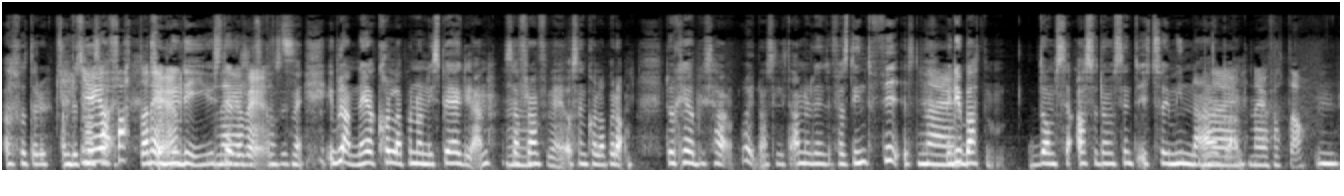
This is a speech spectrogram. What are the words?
Alltså fattar du? Om du tar Ja, så jag här, fattar Så det. blir det ju Nej, istället vet. konstigt för mig. Ibland när jag kollar på någon i spegeln så här framför mig och sen kollar på dem. Då kan jag bli så här, oj de ser lite annorlunda ut. Fast det är inte fult. Nej. Men det är bara att de ser, alltså, de ser inte ut så i mina Nej, ögon. nej jag fattar. Mm.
